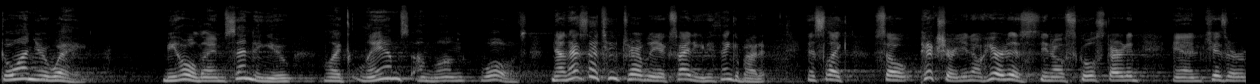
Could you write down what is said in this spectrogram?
Go on your way. Behold, I am sending you like lambs among wolves. Now, that's not too terribly exciting if you think about it. It's like so picture, you know, here it is, you know, school started and kids are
